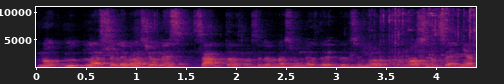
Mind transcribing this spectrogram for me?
las celebraciones santas, las celebraciones del Señor nos enseñan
